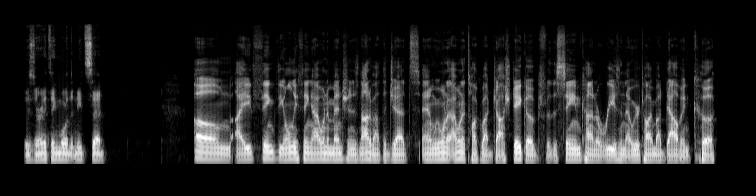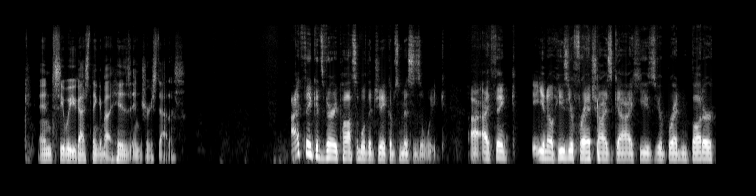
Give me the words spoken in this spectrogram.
Is there anything more that needs said? Um, I think the only thing I want to mention is not about the Jets, and we want to. I want to talk about Josh Jacobs for the same kind of reason that we were talking about Dalvin Cook, and see what you guys think about his injury status. I think it's very possible that Jacobs misses a week. I, I think you know he's your franchise guy, he's your bread and butter,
